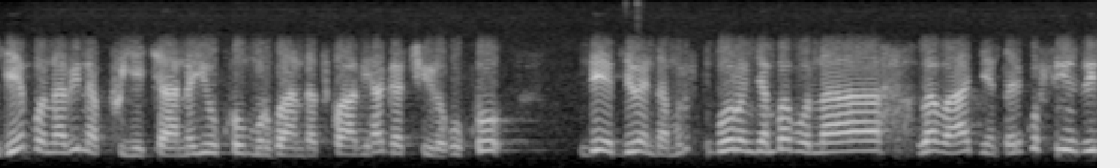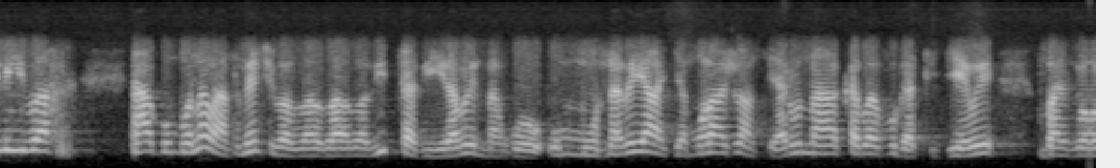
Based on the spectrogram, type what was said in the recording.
Njye mbona binakwiye cyane yuko mu rwanda twabiha agaciro kuko ndebye wenda muri futuboro njya mbabona baba agenti ariko sinzi niba ntabwo mbona abantu benshi babitabira wenda ngo umuntu abe yajya muri ajansi ya runaka bavuga ati jyewe mbarizwa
